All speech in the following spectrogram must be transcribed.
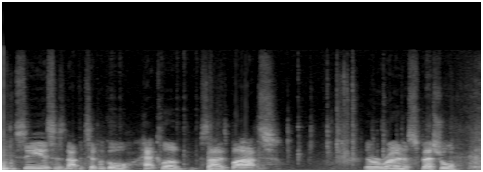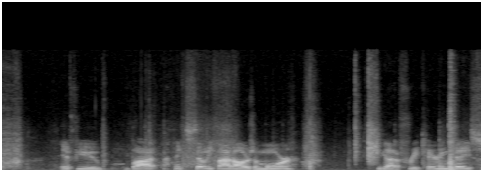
you can see this is not the typical Hat Club size box. They were running a special. If you bought, I think, $75 or more, you got a free carrying case.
